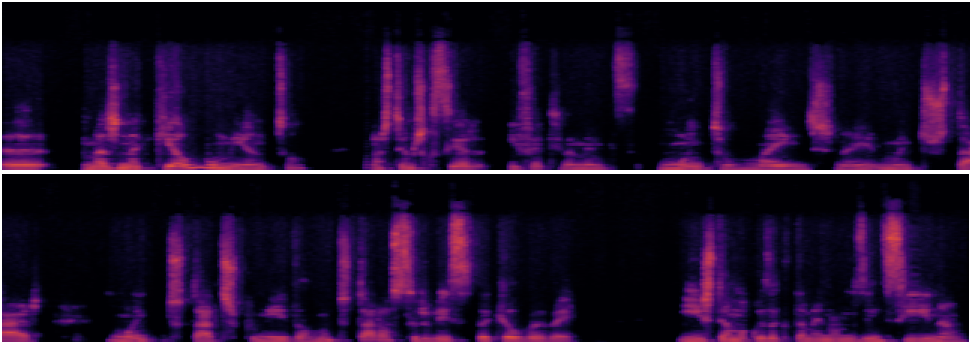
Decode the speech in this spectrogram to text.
uh, mas naquele momento nós temos que ser efetivamente muito mães, né? muito estar, muito estar disponível, muito estar ao serviço daquele bebê. E isto é uma coisa que também não nos ensinam,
